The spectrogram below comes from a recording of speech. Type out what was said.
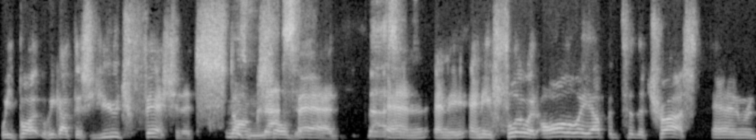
we bought, we got this huge fish, and it stunk so bad. Massive. And and he and he flew it all the way up into the truss. And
